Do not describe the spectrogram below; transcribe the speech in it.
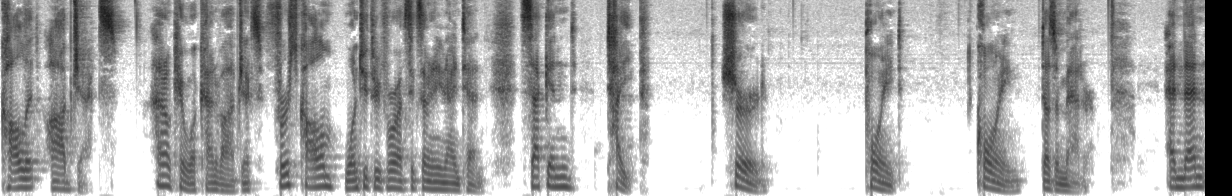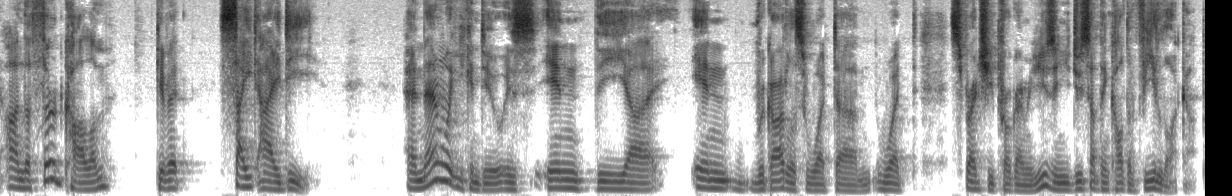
Call it objects. I don't care what kind of objects. First column, 1, 2, 3, 4, 5, 6, 7, 8, 9, 10. Second, type. Sherd, point, coin, doesn't matter. And then on the third column, give it site ID. And then what you can do is in the uh, in regardless what um, what spreadsheet program you're using, you do something called a VLOOKUP,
